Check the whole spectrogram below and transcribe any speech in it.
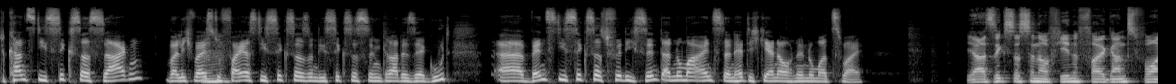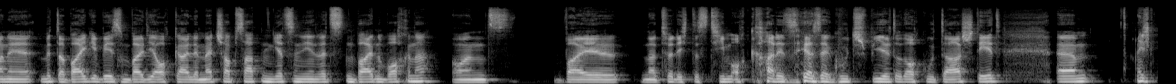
Du kannst die Sixers sagen, weil ich weiß, mhm. du feierst die Sixers und die Sixers sind gerade sehr gut. Äh, Wenn es die Sixers für dich sind an Nummer eins, dann hätte ich gerne auch eine Nummer zwei. Ja, Sixers sind auf jeden Fall ganz vorne mit dabei gewesen, weil die auch geile Matchups hatten jetzt in den letzten beiden Wochen. Und weil natürlich das Team auch gerade sehr, sehr gut spielt und auch gut dasteht. Ähm, ich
